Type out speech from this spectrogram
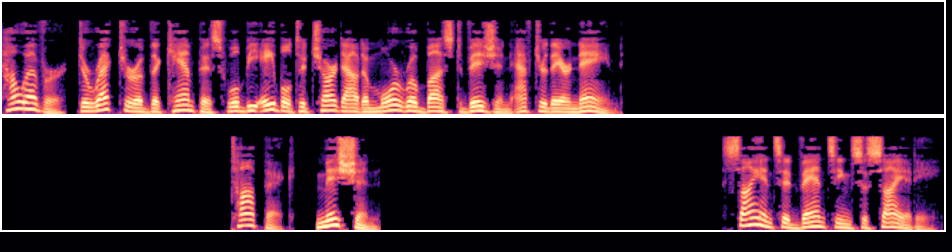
However, director of the campus will be able to chart out a more robust vision after they are named. Mission. Science Advancing Society.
